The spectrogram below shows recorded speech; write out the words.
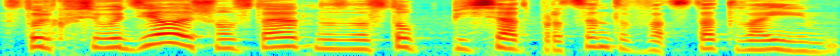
столько всего делаешь, он встает на, на 150% от 100 твоим.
